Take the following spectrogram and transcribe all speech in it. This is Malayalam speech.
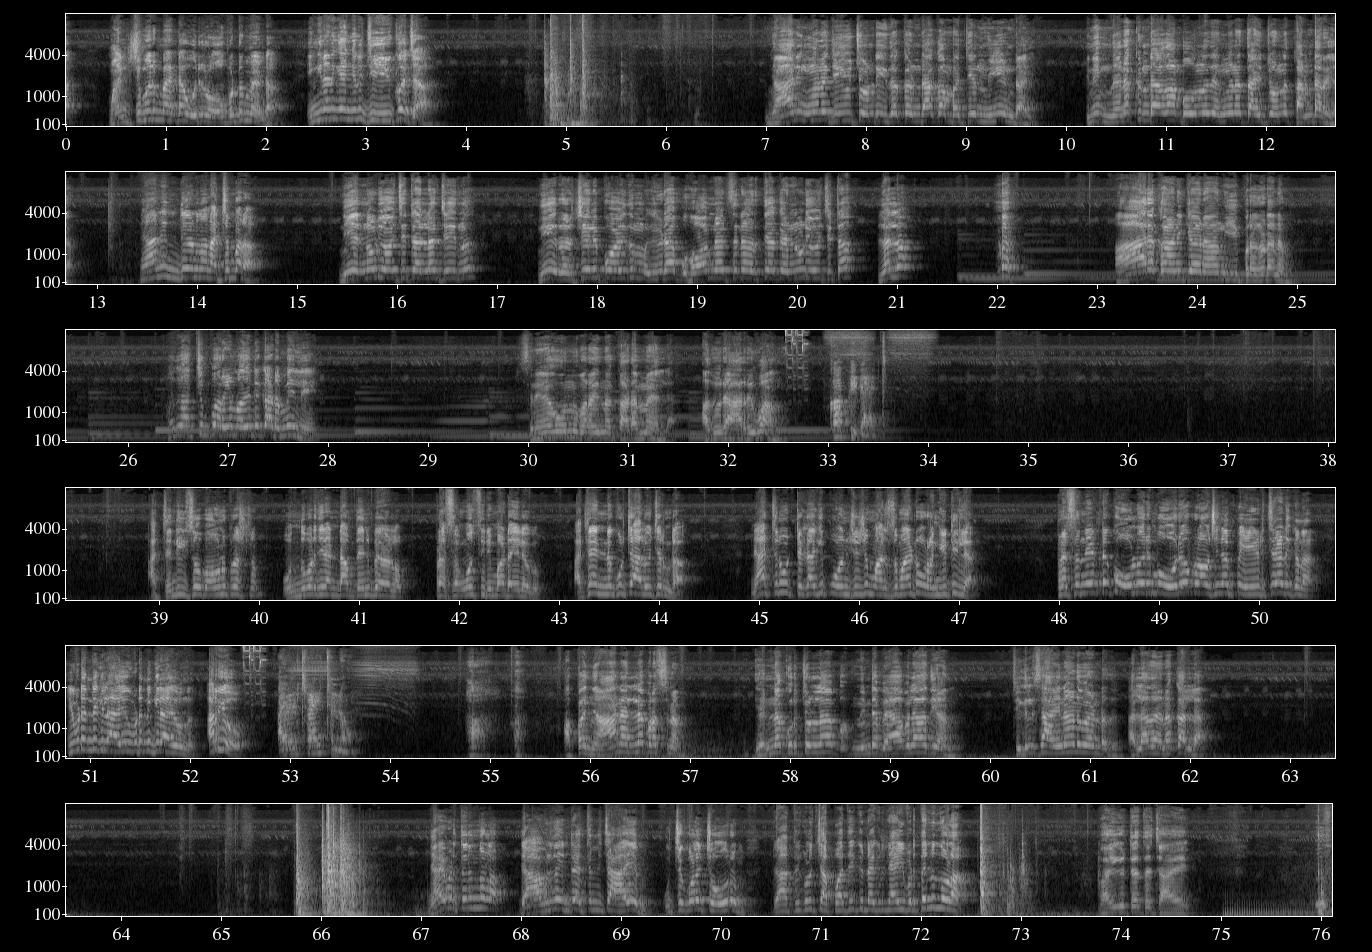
മനുഷ്യന്മാരും വേണ്ട ഒരു റോബോട്ടും വേണ്ട. ഇങ്ങനെയാണെങ്കിൽ എങ്ങനെ ജീവിക്കോച്ചാ ഞാൻ ഇങ്ങനെ ജീവിച്ചോണ്ട് ഇതൊക്കെ ഉണ്ടാക്കാൻ പറ്റിയ നീ ഉണ്ടായി. ഇനി നിനക്കുണ്ടാകാൻ പോകുന്നത് എങ്ങനെ തായിട്ടൊന്ന് കണ്ടറിയാം. ഞാൻ എന്ത് ചെയ്യണമെന്നാണ് അച്ഛൻ പറ. നീ എന്നോട് ചോദിച്ചിട്ടെല്ലാം ചെയ്യുന്നത് നീ റഷ്യയിൽ പോയതും ഇവിടെ ഹോം നഴ്സിനെ നിർത്തിയൊക്കെ എന്നോട് ചോദിച്ചിട്ടാ? ഇല്ലല്ലോ. ആരെ കാണിക്കാനാണ് ഈ പ്രകടനം? അത് അച്ഛൻ പറയണു അതിന്റെ കടമയല്ലേ? സ്നേഹം എന്ന് പറയുന്ന കടമയല്ല അതൊരു അറിവാണ്. അച്ഛന്റെ ഈ സ്വഭാവമാണ് പ്രശ്നം. ഒന്ന് പറഞ്ഞ് രണ്ടാമത്തേന് ബഹളം. പ്രസംഗവും സിനിമ ഡയലോഗും അച്ഛൻ എന്നെ കുറിച്ച് ആലോചിച്ചിട്ടുണ്ടാ? ഞാൻ അച്ഛനെ ഒറ്റക്കാക്കി പോയതിനു ശേഷം മനസ്സുമായിട്ട് ഉറങ്ങിയിട്ടില്ല. പ്രസന്റേറ്റിന്റെ കോൾ വരുമ്പോ ഓരോ പ്രാവശ്യം ഞാൻ പേടിച്ചാ എടുക്കണ. ഇവിടെ എന്തെങ്കിലും ആയോ ഇവിടെ എന്തെങ്കിലും ആയോ എന്ന്. അറിയോ? I will try to know. ഹാ, ഹാ. അപ്പൊ ഞാനല്ല പ്രശ്നം. എന്നെ കുറിച്ചുള്ള നിന്റെ വ്യാപലാതിയാണ്. ചികിത്സ അതിനാണ് വേണ്ടത്. അല്ലാതെ എനക്കല്ല. ഞാൻ ഇവിടെ തന്നെ നിന്നോളാം. രാവിലെ എന്റെ അച്ഛന് ചായയും ഉച്ചക്കുള്ള ചോറും രാത്രിക്കുള്ള ചപ്പാത്തിയൊക്കെ ഉണ്ടാക്കി ഞാൻ ഇവിടെ തന്നെ നിന്നോളാം. വൈകിട്ടത്തെ ചായ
